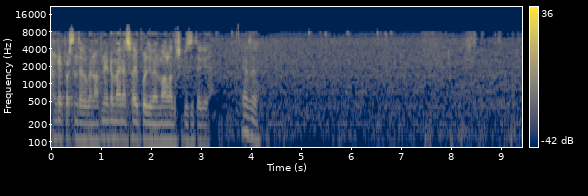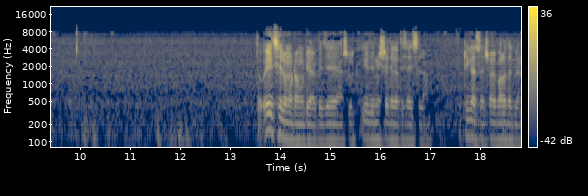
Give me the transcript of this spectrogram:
হান্ড্রেড পার্সেন্ট থাকবে না। আপনি এটা মাইনাস ফাইভ করে দেবেন বাংলাদেশি পিসি থেকে। ঠিক আছে? এই ছিল মোটামুটি আর কি যে আসলে এই জিনিসটাই দেখাতে চাইছিলাম। তো ঠিক আছে, সবাই ভালো থাকবেন।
